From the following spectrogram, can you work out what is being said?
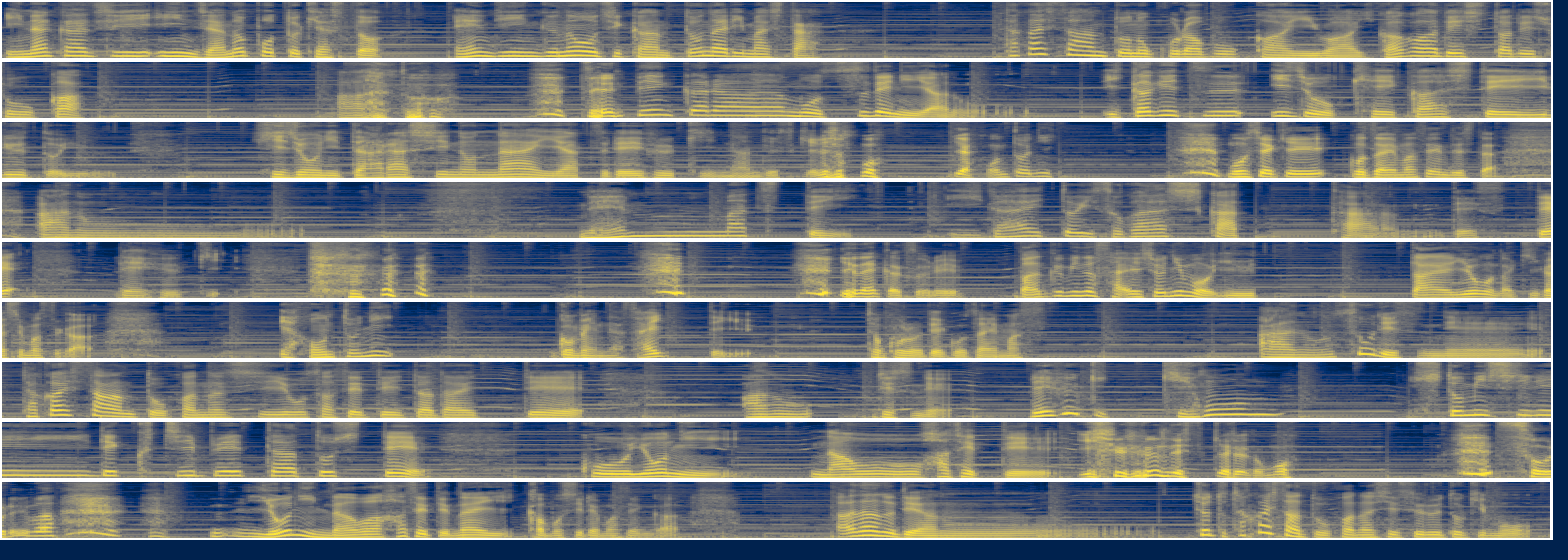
田舎寺忍者のポッドキャストエンディングのお時間となりました。高橋さんとのコラボ会はいかがでしたでしょうか？あの 前編からもうすでにあの1ヶ月以上経過しているという非常にだらしのないやつ冷風機なんですけれども。いや本当に申し訳ございませんでした。あのー年末って意外と忙しかった。んですって。冷風機。いやなんかそれ番組の最初にも言ったような気がしますが。いや本当にごめんなさいっていうところでございます。あのそうですね。高橋さんとお話をさせていただいてあのですね。冷風機基本人見知りで口下手としてこう世に名を馳せているんですけれども それは世に名は馳せてないかもしれませんがあなのであのーちょっと高橋さんとお話しする時も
